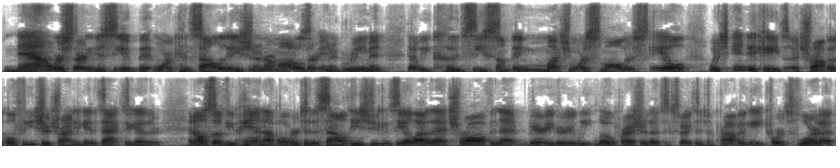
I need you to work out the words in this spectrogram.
Now we're starting to see a bit more consolidation, and our models are in agreement that we could see something much more smaller scale, which indicates a tropical feature trying to get its act together. And also, if you pan up over to the southeast, you can see a lot of that trough and that very, very weak low pressure that's expected to propagate towards Florida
